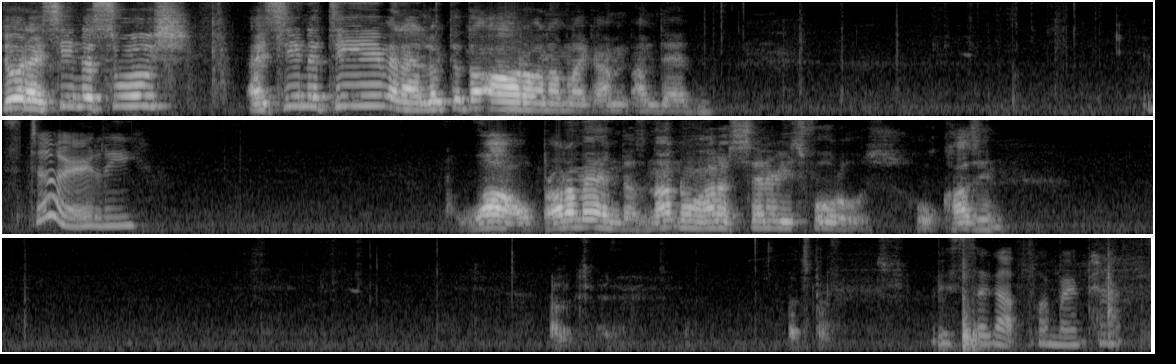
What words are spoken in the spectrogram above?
Dude, I seen the swoosh. I seen the team, and I looked at the auto, and I'm like, I'm, I'm dead. It's still early. Wow, brother man does not know how to center his photos. Oh, cousin. That looks good. That's perfect. We still got four more packs.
